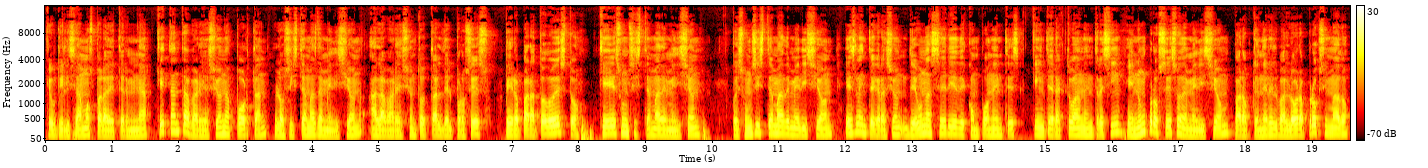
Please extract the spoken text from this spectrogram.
que utilizamos para determinar qué tanta variación aportan los sistemas de medición a la variación total del proceso. Pero para todo esto, ¿qué es un sistema de medición? Pues un sistema de medición es la integración de una serie de componentes que interactúan entre sí en un proceso de medición para obtener el valor aproximado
